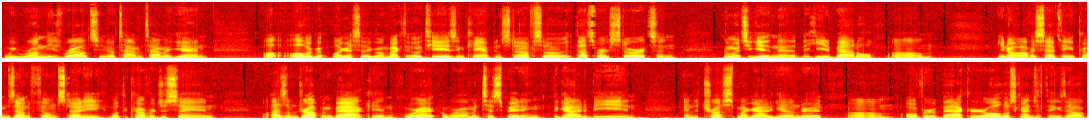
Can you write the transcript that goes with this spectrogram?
We run these routes, you know, time and time again. All, all the like I said, going back to OTAs and camp and stuff. So that's where it starts, and then once you get in the, the heat of battle, um, you know, obviously I think it comes down to film study, what the coverage is saying as I'm dropping back and where I where I'm anticipating the guy to be and and to trust my guy to get under it um, over a backer, all those kinds of things. They all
